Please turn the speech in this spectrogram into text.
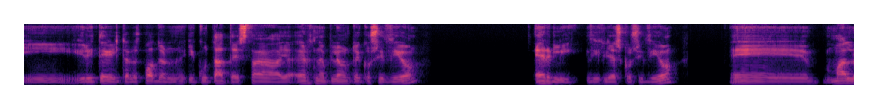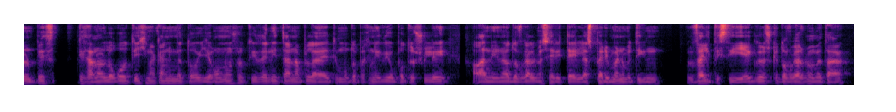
οι retail τέλος πάντων, οι κουτάτες θα έρθουν πλέον το 22, early 2022. Ε, μάλλον πιθ, πιθανολογώ ότι έχει να κάνει με το γεγονός ότι δεν ήταν απλά έτοιμο το παιχνίδι. Οπότε σου λέει: Αν είναι να το βγάλουμε σε retail, ας περιμένουμε την βέλτιστη έκδοση και το βγάζουμε μετά.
